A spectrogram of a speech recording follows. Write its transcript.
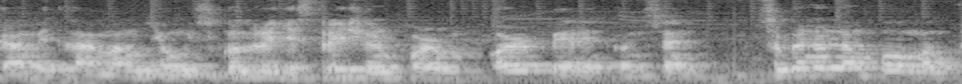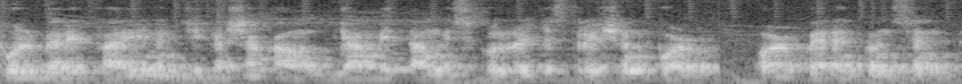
gamit lamang yung school registration form or parent consent. So, ganun lang po mag full verify ng Gcash account gamit ang school registration form or parent consent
